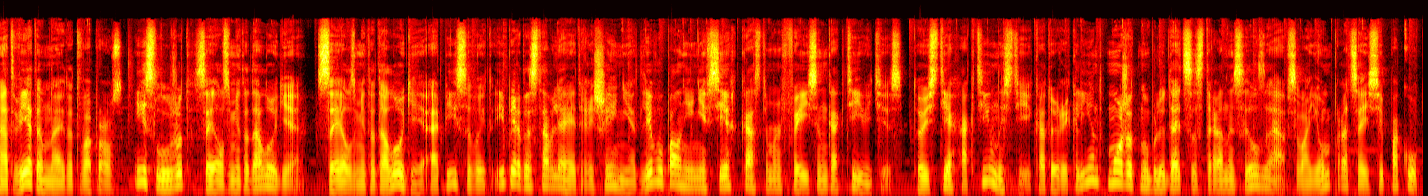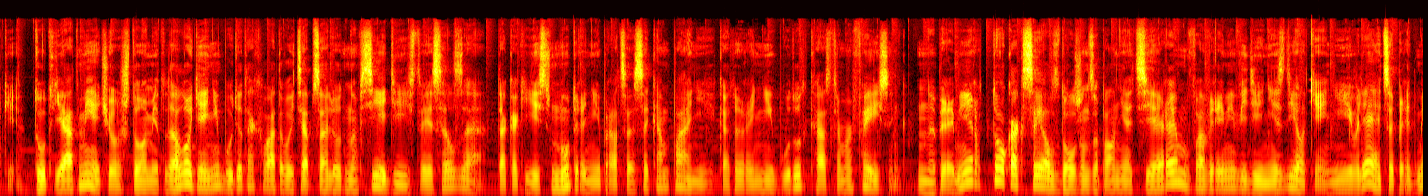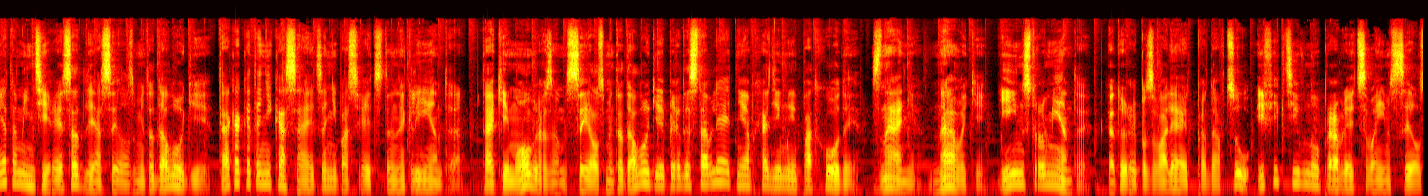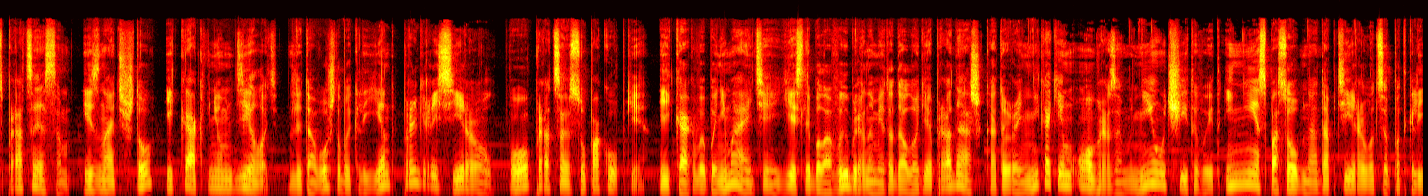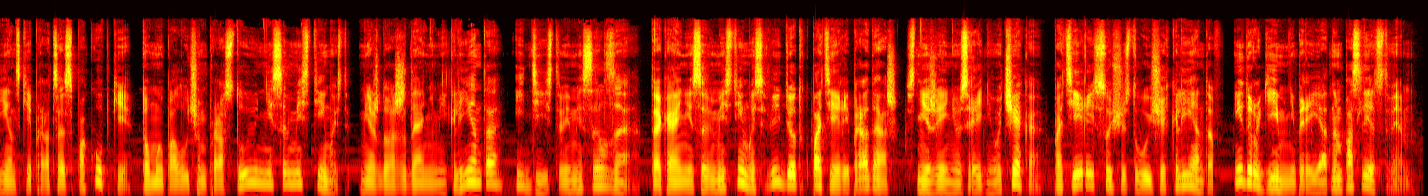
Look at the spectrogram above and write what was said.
Ответом на этот вопрос и служит Sales методология. Sales методология описывает и предоставляет решения для выполнения всех Customer Facing Activities, то есть тех активностей, которые клиент может наблюдать со стороны сейлза в своем процессе покупки. Тут я отмечу, что методология не будет охватывать абсолютно все действия сейлза, так как есть внутренние процессы компании, которые не будут Customer Facing. Например, то, как Sales должен заполнять CRM во время ведения сделки, не является предметом интереса для Sales методологии, так как это не касается непосредственно клиента. Таким образом, Sales методология предоставляет необходимые подходы, знания, навыки и инструменты, которые позволяют продавцу эффективно управлять своим Sales процессом и знать, что и как в нем делать, для того, чтобы клиент прогрессировал по процессу покупки. И как вы понимаете, если была выбрана методология продаж, которая никаким образом не учитывает и не способна адаптироваться под клиентский процесс покупки, то мы получим простую несовместимость несовместимость между ожиданиями клиента и действиями селза. Такая несовместимость ведет к потере продаж, снижению среднего чека, потере существующих клиентов и другим неприятным последствиям.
